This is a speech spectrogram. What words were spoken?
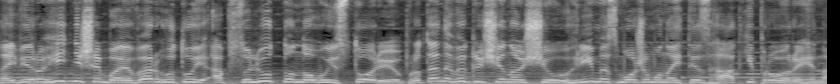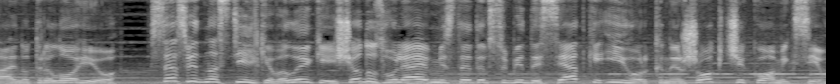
Найвірогідніше BioWare готує абсолютно нову історію, проте не виключено, що у грі ми зможемо знайти згадки про оригінальну трилогію. Всесвіт настільки великий, що дозволяє вмістити в собі десятки ігор, книжок чи коміксів.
